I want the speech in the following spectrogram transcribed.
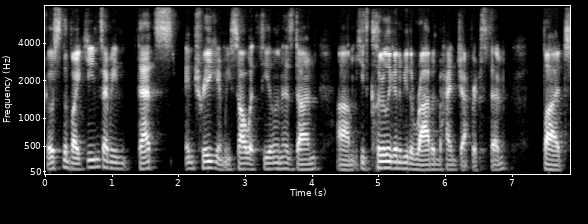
goes to the Vikings. I mean, that's intriguing. We saw what Thielen has done. Um, he's clearly going to be the Robin behind Jefferson, but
